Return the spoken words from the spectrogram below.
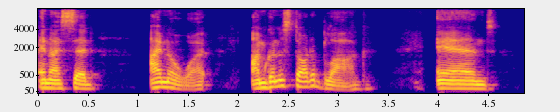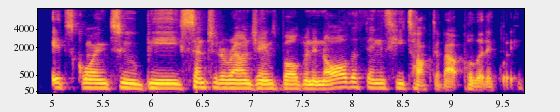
And I said, I know what, I'm going to start a blog and it's going to be centered around James Baldwin and all the things he talked about politically.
